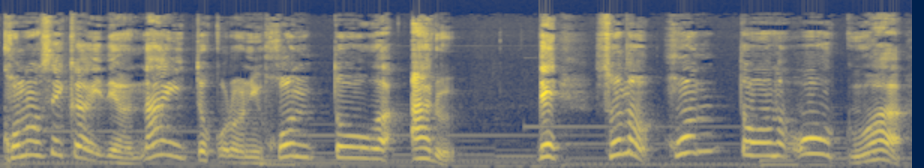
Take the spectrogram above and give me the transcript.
この世界ではないところに本当がある。で、その本当の多くは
